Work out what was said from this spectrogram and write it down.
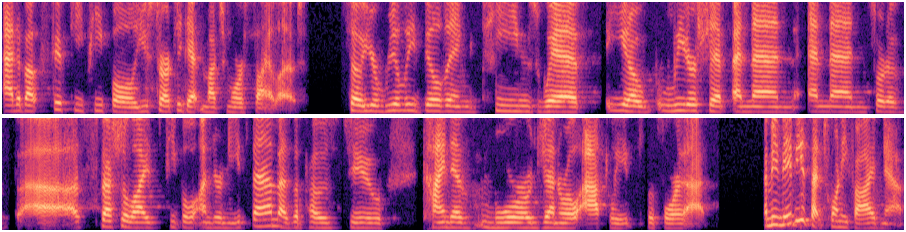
at about 50 people you start to get much more siloed so you're really building teams with you know leadership and then and then sort of uh, specialized people underneath them as opposed to kind of more general athletes before that i mean maybe it's at 25 now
